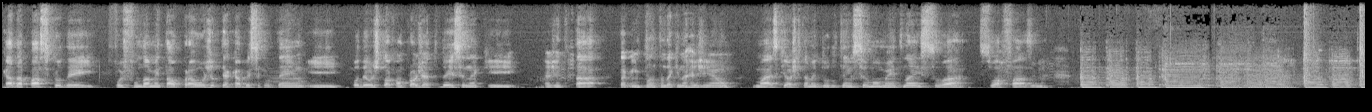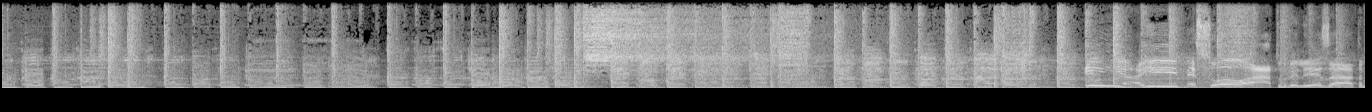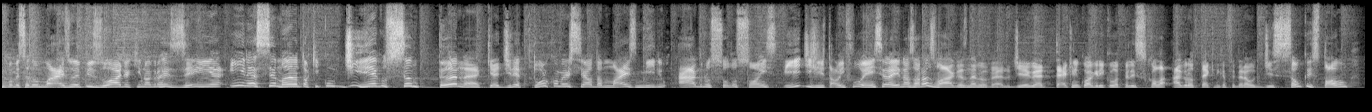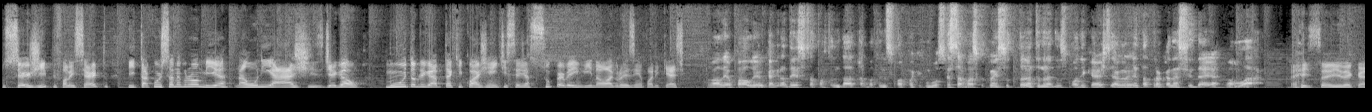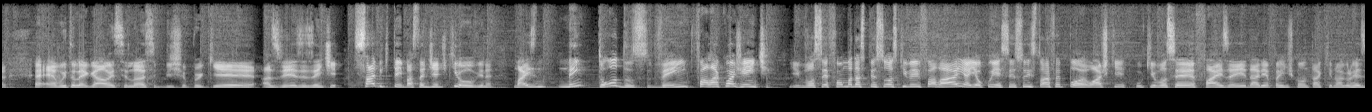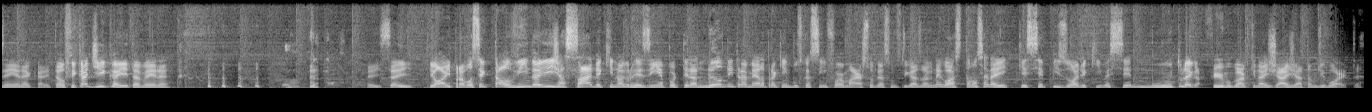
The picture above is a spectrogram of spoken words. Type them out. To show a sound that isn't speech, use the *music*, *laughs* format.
cada passo que eu dei foi fundamental para hoje eu ter a cabeça que eu tenho e poder hoje tocar um projeto desse, né, que a gente está tá implantando aqui na região, mas que eu acho que também tudo tem o seu momento, né, e sua, sua fase, né. Pessoa! Tudo beleza? Estamos começando mais um episódio aqui no Agro Resenha e nessa semana eu tô aqui com o Diego Santana, que é diretor comercial da Mais Milho Agro Soluções e digital influencer aí nas horas vagas, né, meu velho? O Diego é técnico agrícola pela Escola Agrotécnica Federal de São Cristóvão, no Sergipe, falei certo, e tá cursando agronomia na Uniages. Diegão, muito obrigado por estar aqui com a gente seja super bem-vindo ao Agro Resenha Podcast. Valeu, Paulo. Eu que agradeço essa oportunidade de estar batendo esse papo aqui com você. Essa voz que eu conheço tanto, né, dos podcasts, e agora a gente tá trocando essa ideia. Vamos lá. *laughs* É isso aí, né, cara? É, é, muito legal esse lance, bicho, porque às vezes a gente sabe que tem bastante gente que ouve, né? Mas nem todos vêm falar com a gente. E você foi uma das pessoas que veio falar, e aí eu conheci sua história e falei, pô, eu acho que o que você faz aí daria pra gente contar aqui no Agro Resenha, né, cara? Então fica a dica aí também, né? *laughs* É isso aí. E ó, e para você que tá ouvindo aí, já sabe aqui no Agro Resenha, porteira não tem tramela para quem busca se informar sobre assuntos ligados ao agronegócio. Então não sai daí, que esse episódio aqui vai ser muito legal. Firma o golpe que nós já já estamos de volta.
